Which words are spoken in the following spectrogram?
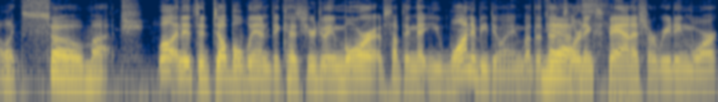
like so much. Well, and it's a double win because you're doing more of something that you want to be doing, whether that's yes. learning Spanish or reading more,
